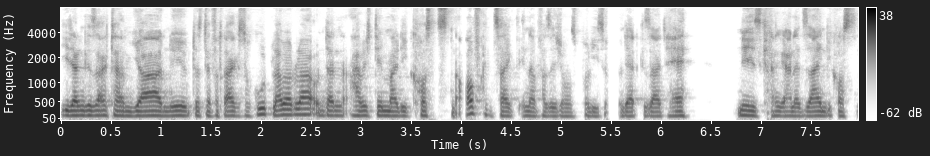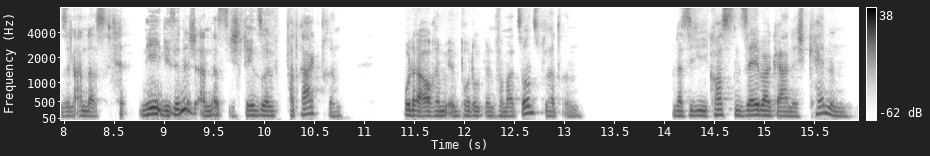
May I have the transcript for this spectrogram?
die dann gesagt haben, ja, nee, das, der Vertrag ist doch gut, bla bla bla. Und dann habe ich denen mal die Kosten aufgezeigt in der Versicherungspolice. Und der hat gesagt, hä, nee, es kann gar nicht sein, die Kosten sind anders. nee, die sind nicht anders, die stehen so im Vertrag drin. Oder auch im, im Produktinformationsblatt drin. Und dass sie die Kosten selber gar nicht kennen.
